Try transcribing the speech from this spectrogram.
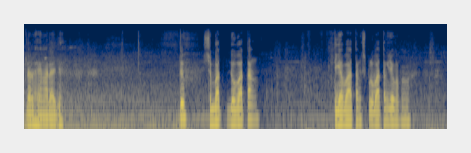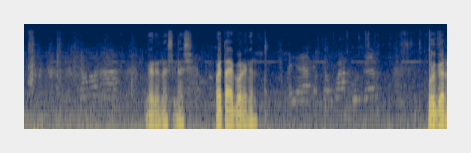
Udahlah yang ada aja. Tuh, sebat dua batang. Tiga batang, sepuluh batang juga nggak apa-apa. Nggak ada nasi-nasi. Oh, eta ya gorengan. Burger.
